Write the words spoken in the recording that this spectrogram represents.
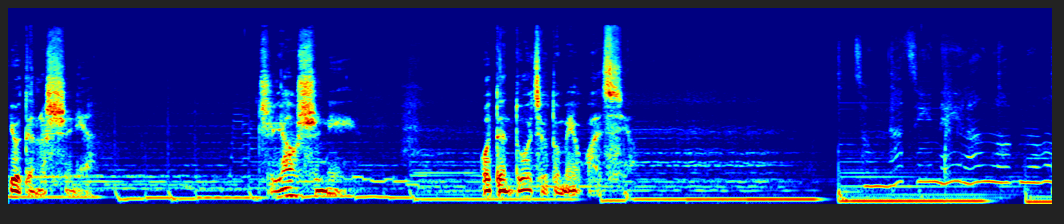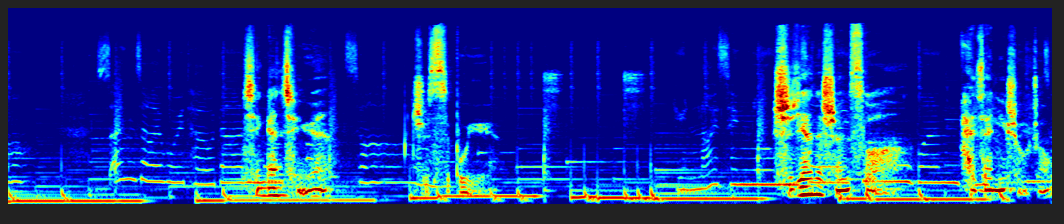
又等了十年。只要是你，我等多久都没有关系。心甘情愿，至死不渝。时间的绳索还在你手中，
